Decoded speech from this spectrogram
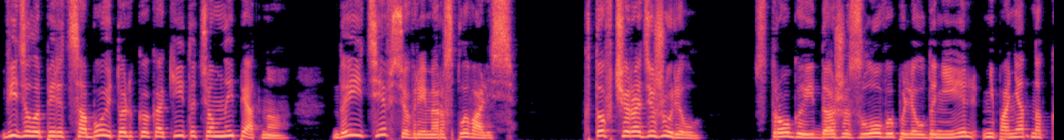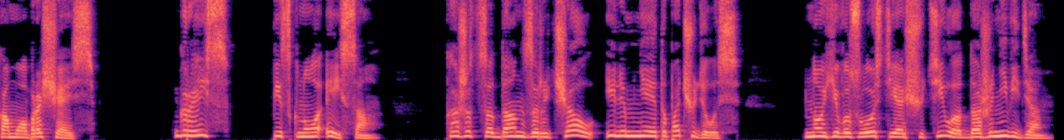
Видела перед собой только какие-то темные пятна, да и те все время расплывались. «Кто вчера дежурил?» Строго и даже зло выпалил Даниэль, непонятно к кому обращаясь. «Грейс», — пискнула Эйса. Кажется, Дан зарычал, или мне это почудилось. Но его злость я ощутила, даже не видя.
